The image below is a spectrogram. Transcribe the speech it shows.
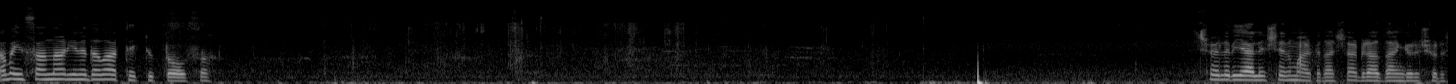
Ama insanlar yine de var tek tük de olsa. Şöyle bir yerleşelim arkadaşlar. Birazdan görüşürüz.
